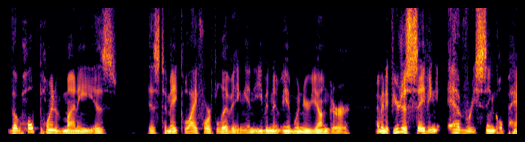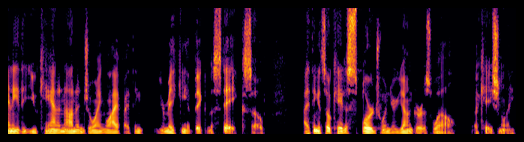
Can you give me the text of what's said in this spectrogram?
the whole point of money is is to make life worth living. And even when you're younger, I mean, if you're just saving every single penny that you can and not enjoying life, I think you're making a big mistake. So I think it's okay to splurge when you're younger as well, occasionally.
